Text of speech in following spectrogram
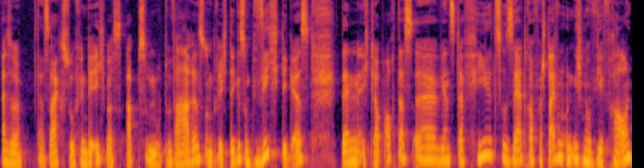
Also da sagst du, finde ich, was absolut Wahres und Richtiges und Wichtiges. Denn ich glaube auch, dass äh, wir uns da viel zu sehr drauf versteifen und nicht nur wir Frauen,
